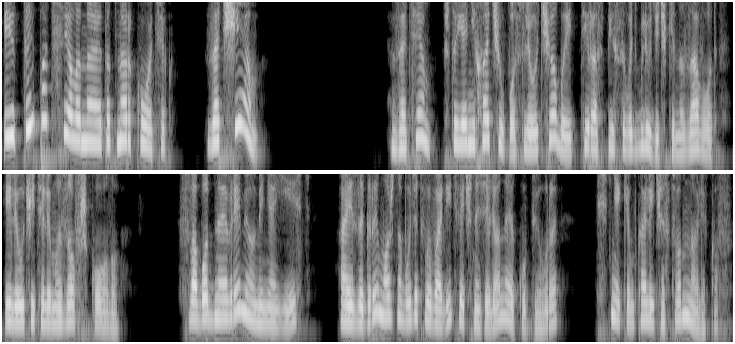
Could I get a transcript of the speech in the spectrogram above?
«И ты подсела на этот наркотик? Зачем?» Затем, что я не хочу после учебы идти расписывать блюдечки на завод или учителем ИЗО в школу. Свободное время у меня есть, а из игры можно будет выводить вечно зеленые купюры с неким количеством ноликов.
